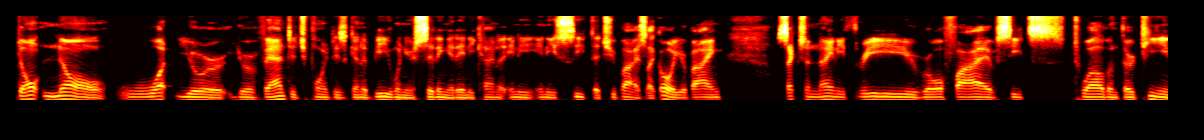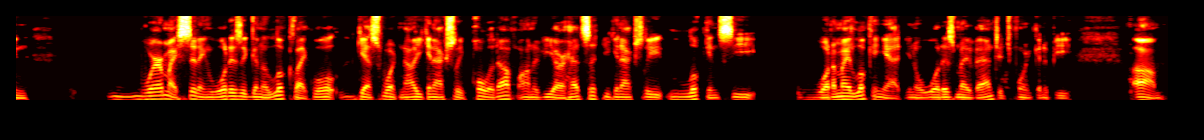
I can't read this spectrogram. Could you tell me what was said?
don't know what your your vantage point is going to be when you're sitting at any kind of any any seat that you buy. It's like oh you're buying section 93 row 5 seats 12 and 13 where am I sitting? What is it going to look like? Well, guess what? Now you can actually pull it up on a VR headset. You can actually look and see what am I looking at? You know, what is my vantage point going to be? Um,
